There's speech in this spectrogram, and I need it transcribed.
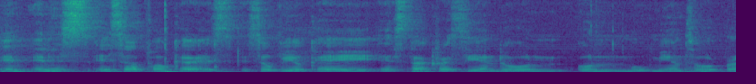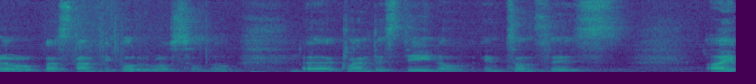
En, en es, esa época es, es, obvio que está creciendo un, un movimiento obrero bastante poderoso, ¿no? Uh, clandestino, entonces hay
